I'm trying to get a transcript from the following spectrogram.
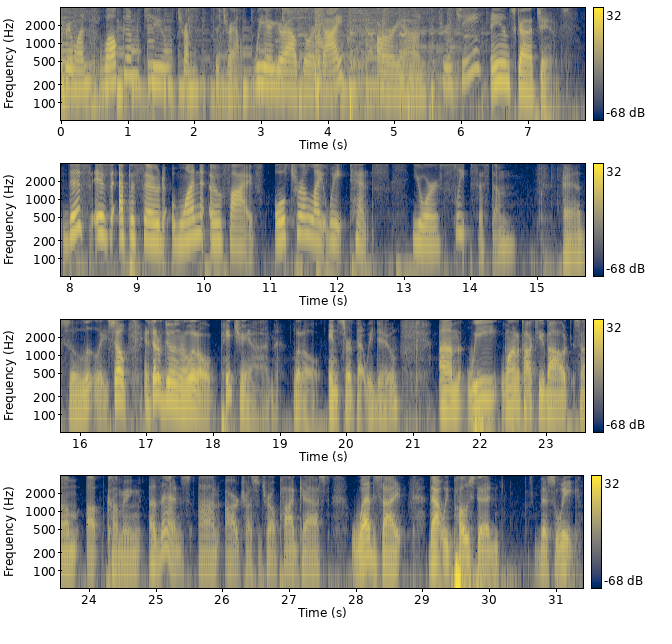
everyone. Welcome to Trust the Trail. We are your outdoor guides, Ariane Petrucci. and Scott Jans. This is episode 105 Ultra Lightweight Tents, your sleep system. Absolutely. So instead of doing a little Patreon little insert that we do, um, we want to talk to you about some upcoming events on our Trust the Trail podcast website that we posted this week.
